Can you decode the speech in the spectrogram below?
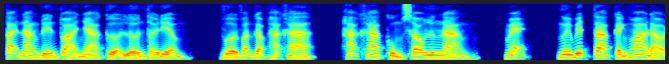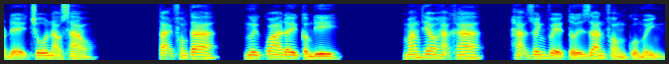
Tại nàng đến tòa nhà cửa lớn thời điểm, vừa vặn gặp hạ kha, hạ kha cùng sau lưng nàng, mẹ, ngươi biết ta cánh hoa đào để chỗ nào sao? Tại phòng ta, ngươi qua đây cầm đi. Mang theo hạ kha, hạ doanh về tới gian phòng của mình.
